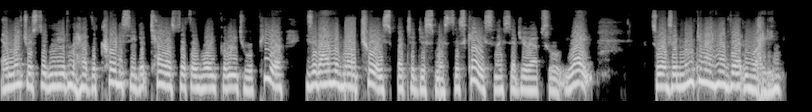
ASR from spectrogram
And Metris didn't even have the courtesy to tell us that they weren't going to appear. He said, I have no choice but to dismiss this case. And I said, You're absolutely right. So I said, When can I have that in writing?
